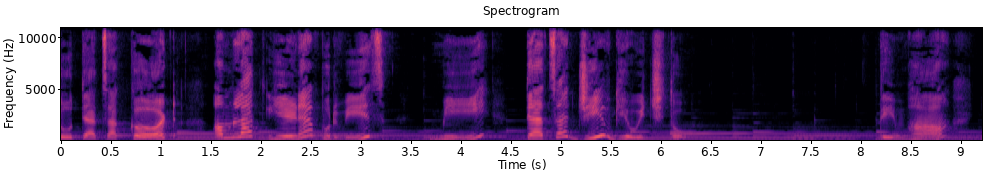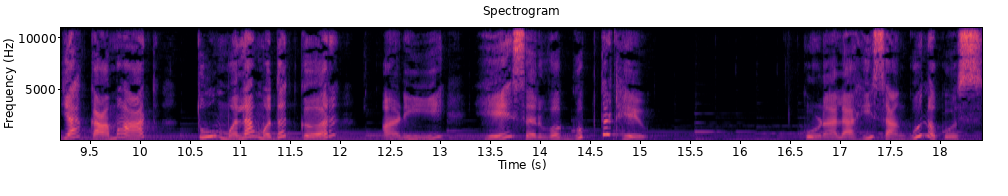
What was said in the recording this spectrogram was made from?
तो त्याचा कट अंमलात येण्यापूर्वीच मी त्याचा जीव घेऊ इच्छितो. तेव्हा या कामात तू मला मदत कर आणि हे सर्व गुप्त ठेव. कोणालाही सांगू नकोस.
